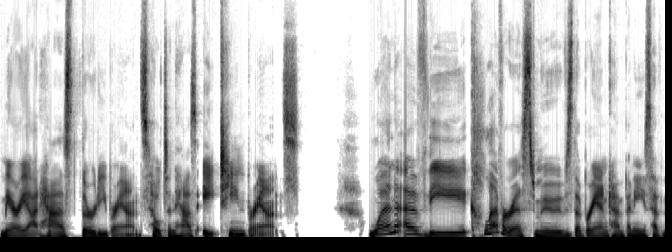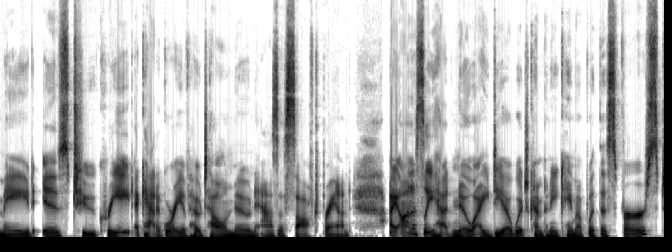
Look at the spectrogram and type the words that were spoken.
Marriott has 30 brands, Hilton has 18 brands. One of the cleverest moves the brand companies have made is to create a category of hotel known as a soft brand. I honestly had no idea which company came up with this first.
